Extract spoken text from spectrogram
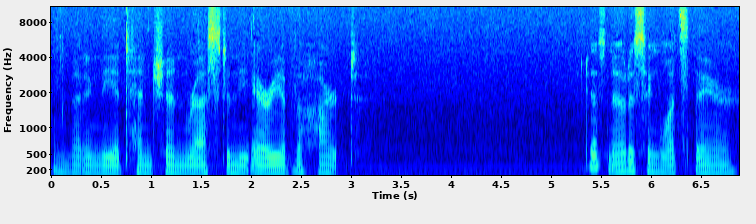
And letting the attention rest in the area of the heart. Just noticing what's there.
